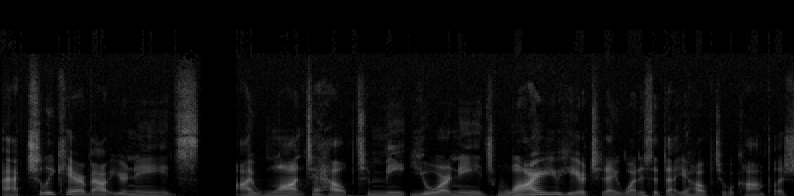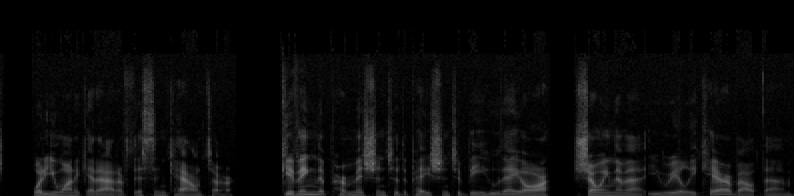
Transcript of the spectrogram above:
I actually care about your needs. I want to help to meet your needs. Why are you here today? What is it that you hope to accomplish? What do you want to get out of this encounter? Giving the permission to the patient to be who they are, showing them that you really care about them,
